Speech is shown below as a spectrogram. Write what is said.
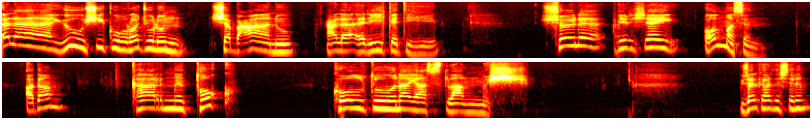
Ela yuşiku raculun şeb'anu ala eriketihi. Şöyle bir şey olmasın. Adam karnı tok koltuğuna yaslanmış. Güzel kardeşlerim,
